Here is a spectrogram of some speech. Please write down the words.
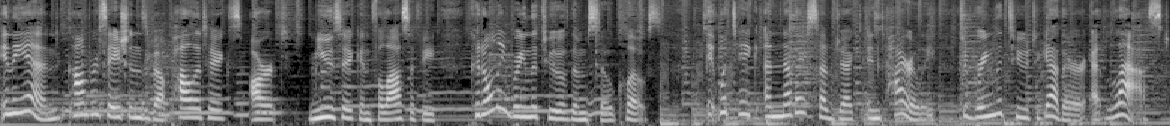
In the end, conversations about politics, art, music, and philosophy could only bring the two of them so close. It would take another subject entirely to bring the two together at last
